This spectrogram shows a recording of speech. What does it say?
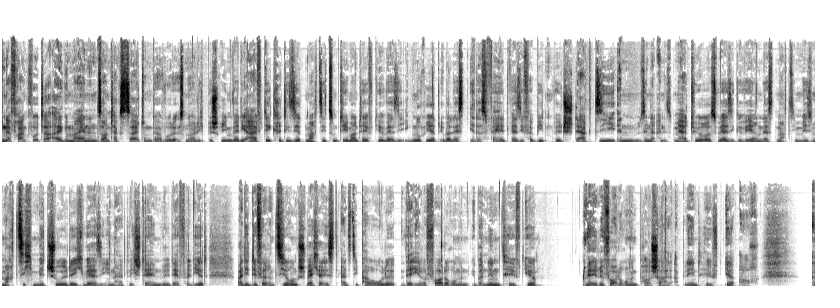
In der Frankfurter Allgemeinen Sonntagszeitung, da wurde es neulich beschrieben, wer die AfD kritisiert, macht sie zum Thema und hilft ihr. Wer sie ignoriert, überlässt ihr das Feld. Wer sie verbieten will, stärkt sie im Sinne eines Märtyrers. Wer sie gewähren lässt, macht, sie, macht sich mitschuldig. Wer sie inhaltlich stellen will, der verliert. Weil die Differenzierung schwächer ist als die Parole, wer ihre Forderungen übernimmt, hilft ihr. Wer ihre Forderungen pauschal ablehnt, hilft ihr auch. Äh,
